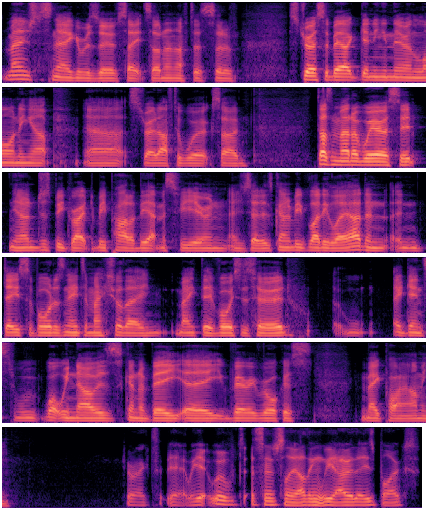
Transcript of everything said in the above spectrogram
managed to snag a reserve seat, so I don't have to sort of stress about getting in there and lining up uh, straight after work. So doesn't matter where I sit, you know, just be great to be part of the atmosphere. And as you said, it's going to be bloody loud, and, and D supporters need to make sure they make their voices heard against what we know is going to be a very raucous Magpie army. Correct. Yeah, we we essentially, I think we owe these blokes,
